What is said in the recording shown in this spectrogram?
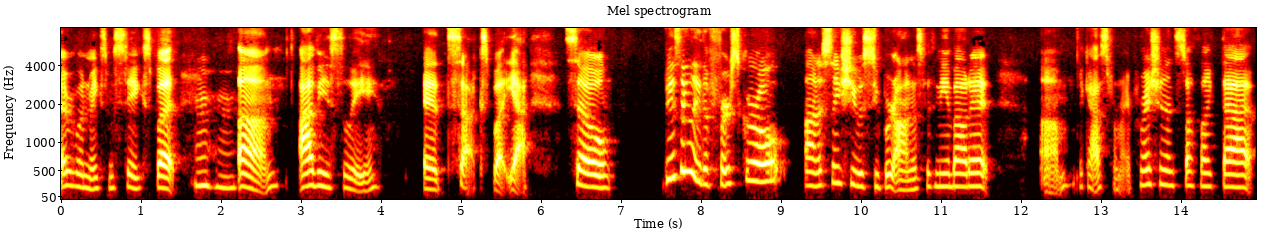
everyone makes mistakes but Mm-hmm. um obviously it sucks but yeah so basically the first girl honestly she was super honest with me about it um like asked for my permission and stuff like that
